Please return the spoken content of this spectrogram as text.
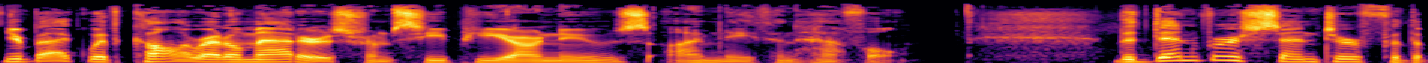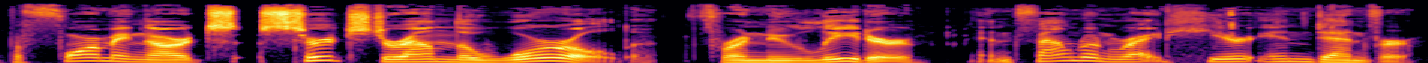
You're back with Colorado Matters from CPR News. I'm Nathan Heffel. The Denver Center for the Performing Arts searched around the world for a new leader and found one right here in Denver.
